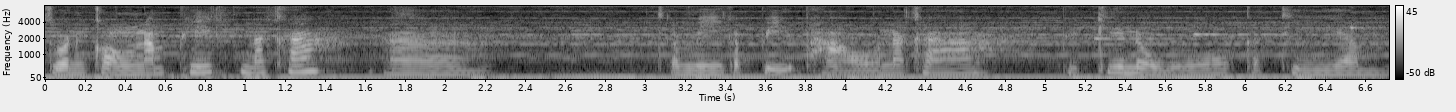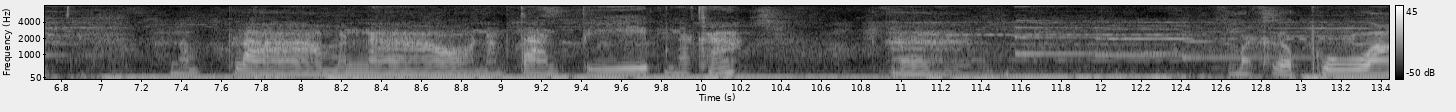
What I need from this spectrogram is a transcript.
ส่วนของน้ำพริกนะคะอ่าจะมีกะปิเผานะคะพริกขี้หนูกระเทียม น้ำปลามะนาว น้ำตาลปี๊บนะคะมะเขือพวง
